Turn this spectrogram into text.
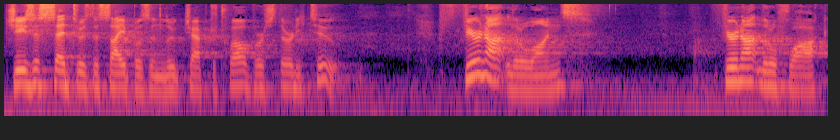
Jesus said to his disciples in Luke chapter 12, verse 32 Fear not, little ones, fear not, little flock,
